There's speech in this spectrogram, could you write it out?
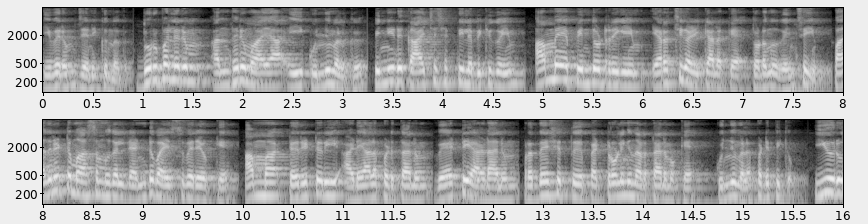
ഇവരും ജനിക്കുന്നത്. ദുർബലരും അന്ധരുമായ ഈ കുഞ്ഞുങ്ങൾക്ക് പിന്നീട് കാഴ്ചശക്തി ലഭിക്കുകയും അമ്മയെ പിന്തുടരുകയും ഇറച്ചി കഴിക്കാനൊക്കെ തുടങ്ങുകയും ചെയ്യും. പതിനെട്ട് മാസം മുതൽ രണ്ട് വയസ്സുവരെയൊക്കെ അമ്മ ടെറിട്ടറി അടയാളപ്പെടുത്താനും വേട്ടയാടാനും പ്രദേശത്ത് പെട്രോളിംഗ് നടത്താനുമൊക്കെ കുഞ്ഞുങ്ങളെ പഠിപ്പിക്കും. ഈ ഒരു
